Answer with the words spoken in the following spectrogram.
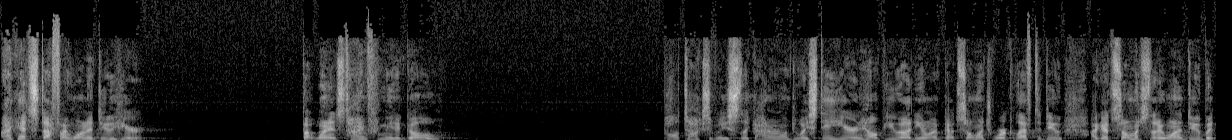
I got stuff I want to do here. But when it's time for me to go, Paul talks about, he's like, I don't know, do I stay here and help you out? You know, I've got so much work left to do. I got so much that I want to do, but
